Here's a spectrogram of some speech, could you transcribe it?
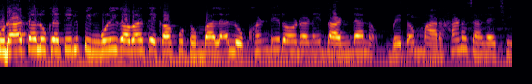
कुडाळ तालुक्यातील पिंगुळी गावात एका कुटुंबाला लोखंडी रॉड आणि दांड्यानं बेदम मारहाण झाल्याची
